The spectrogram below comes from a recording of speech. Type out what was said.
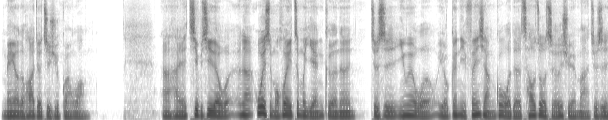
没有的话，就继续观望。啊，还记不记得我？那为什么会这么严格呢？就是因为我有跟你分享过我的操作哲学嘛，就是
